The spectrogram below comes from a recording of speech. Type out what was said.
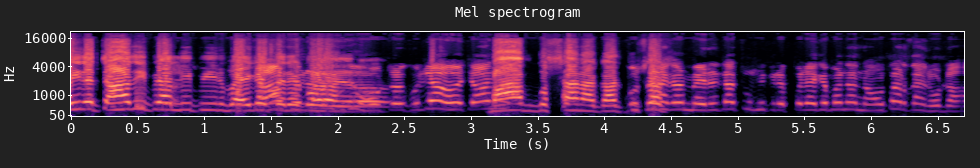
ਅਸੀਂ ਤਾਂ ਚਾਹ ਦੀ ਪਿਆਲੀ ਪੀਣ ਬਹਿ ਗਏ ਤੇਰੇ ਕੋਲ। ਹੋਟਲ ਖੁੱਲਿਆ ਹੋਇਆ ਚਾਹ ਬਾਪ ਗੁੱਸਾ ਨਾ ਕਰ ਤੂੰ ਗੁੱਸਾ ਕਰ ਮੇਰੇ ਤਾਂ ਤੁਸੀਂ ਗ੍ਰਿਪ ਲੈ ਕੇ ਬੰਦਾ ਨੌ ਧਰਦਾ ਤੁਹਾਡਾ।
